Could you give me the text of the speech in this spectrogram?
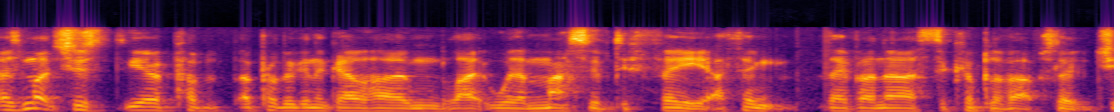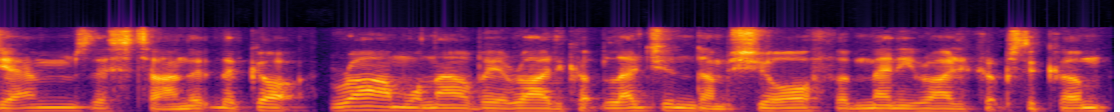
As much as you're probably going to go home like with a massive defeat, I think they've unearthed a couple of absolute gems this time. They've got Rahm will now be a Ryder Cup legend, I'm sure, for many Ryder Cups to come.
